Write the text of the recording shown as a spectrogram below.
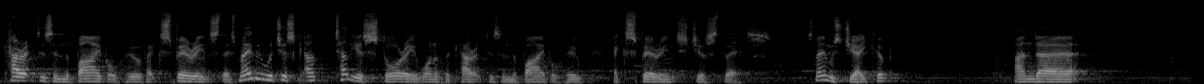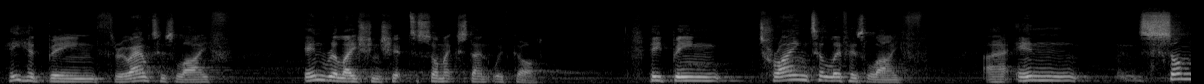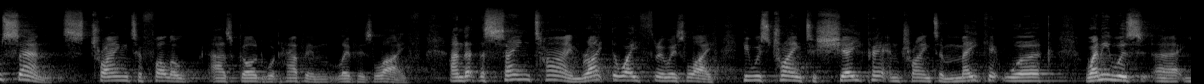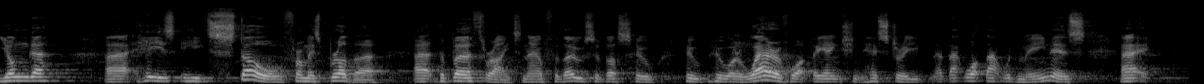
characters in the Bible who have experienced this. Maybe we'll just I'll tell you a story of one of the characters in the Bible who experienced just this. His name was Jacob. And uh, he had been throughout his life in relationship to some extent with God. He'd been trying to live his life uh, in some sense, trying to follow as God would have him live his life. And at the same time, right the way through his life, he was trying to shape it and trying to make it work. When he was uh, younger, uh, he stole from his brother uh, the birthright. Now, for those of us who, who, who are aware of what the ancient history, that, what that would mean is uh,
